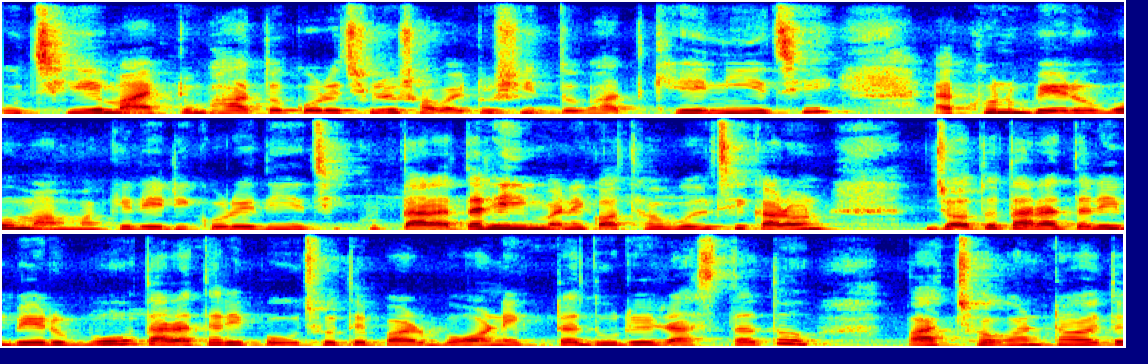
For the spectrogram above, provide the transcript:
গুছিয়ে মা একটু ভাতও করেছিল, সবাই একটু সিদ্ধ ভাত খেয়ে নিয়েছি। এখন বেরোবো, মাম্মাকে রেডি করে দিয়েছি। খুব তাড়াতাড়ি মানে কথা বলছি, কারণ যত তাড়াতাড়ি বেরোবো, তাড়াতাড়ি পৌঁছোতে পারব। অনেকটা দূরের রাস্তা তো, পাঁচ ছ ঘণ্টা হয়তো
